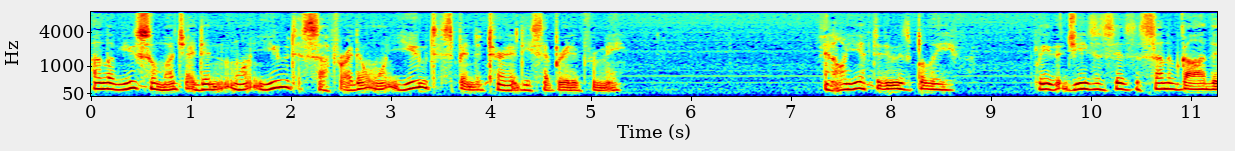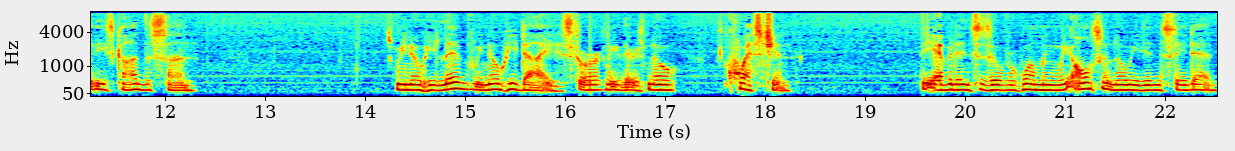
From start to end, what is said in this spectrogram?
I love you so much, I didn't want you to suffer. I don't want you to spend eternity separated from me. And all you have to do is believe believe that Jesus is the Son of God, that he's God the Son. We know he lived. We know he died. Historically, there's no question. The evidence is overwhelming. We also know he didn't stay dead.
